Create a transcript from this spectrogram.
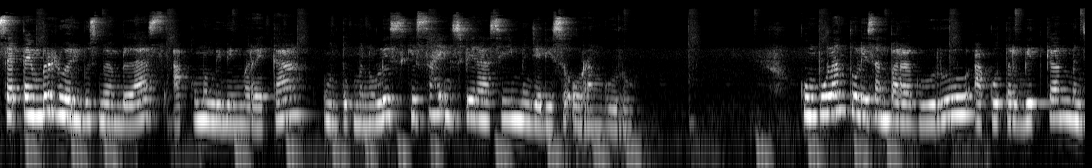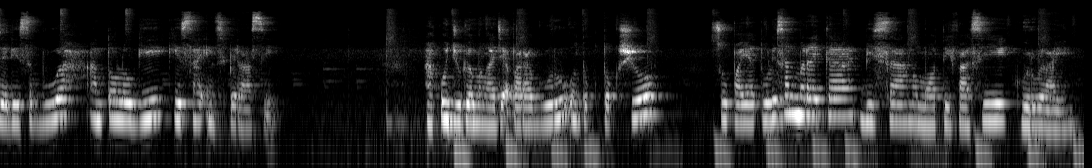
September 2019, aku membimbing mereka untuk menulis kisah inspirasi menjadi seorang guru. Kumpulan tulisan para guru aku terbitkan menjadi sebuah antologi kisah inspirasi. Aku juga mengajak para guru untuk talk show supaya tulisan mereka bisa memotivasi guru lain.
